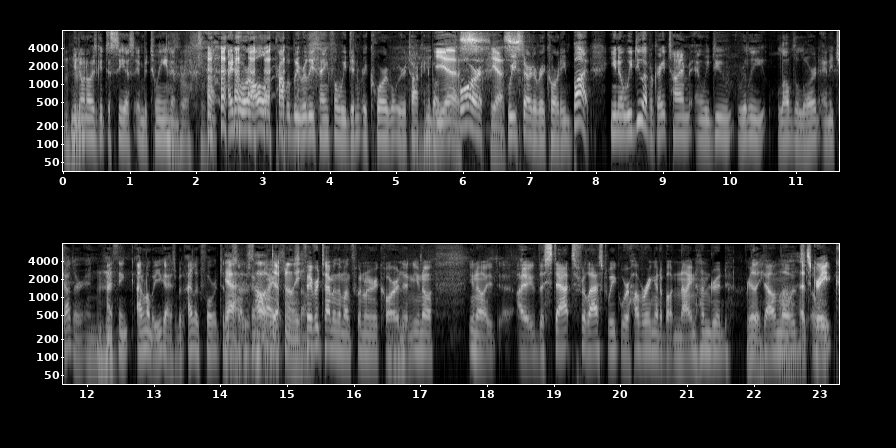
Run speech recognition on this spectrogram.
Mm-hmm. you don't always get to see us in between. And uh, I know we're all probably really thankful we didn't record what we were talking about Yes, before yes. we started recording. But you know, we do have a great time, and we do really love the Lord and each other. And I think I don't know about you guys, but I look forward to Mm-hmm. Yeah. this. every Oh, we my do it. definitely. So- favorite time of the month when we record Mm-hmm. and you know you know i the stats for last week were hovering at about 900 Really? downloads Wow, that's a great. week,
